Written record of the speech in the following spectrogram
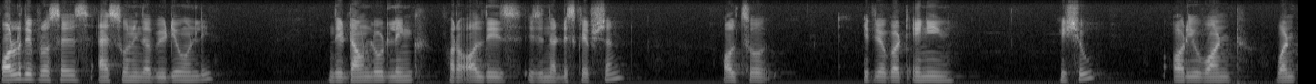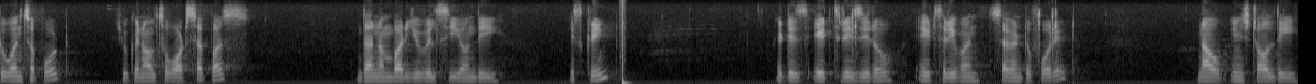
Follow the process as shown in the video only the download link for all these is in the description. Also if you got any issue or you want one-to-one -one support you can also whatsapp us. The number you will see on the screen. It is 830-831-7248 now install the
